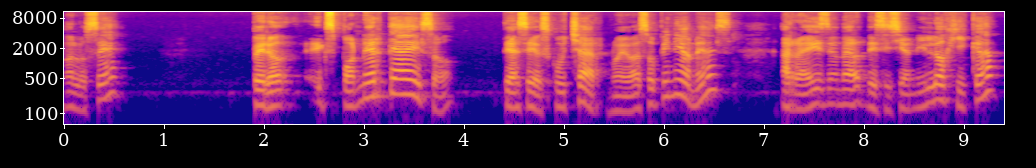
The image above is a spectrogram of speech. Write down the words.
No lo sé. Pero exponerte a eso te hace escuchar nuevas opiniones a raíz de una decisión ilógica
